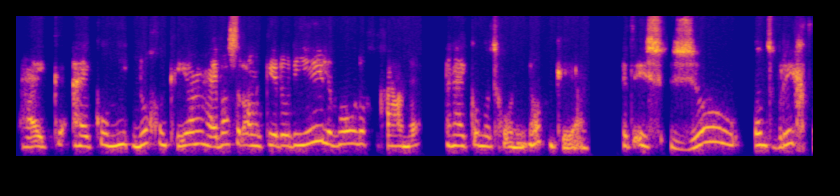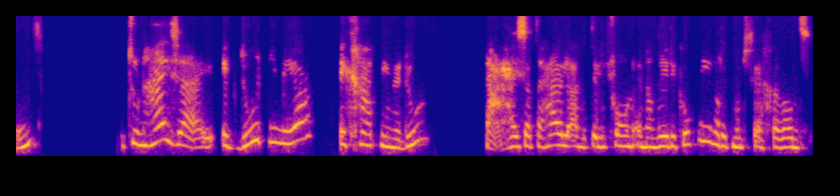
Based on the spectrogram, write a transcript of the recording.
Hij, hij kon niet nog een keer. Hij was er al een keer door die hele molen gegaan. En hij kon het gewoon niet nog een keer. Het is zo ontwrichtend. Toen hij zei: Ik doe het niet meer, ik ga het niet meer doen. Nou, hij zat te huilen aan de telefoon en dan weet ik ook niet wat ik moet zeggen. Want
